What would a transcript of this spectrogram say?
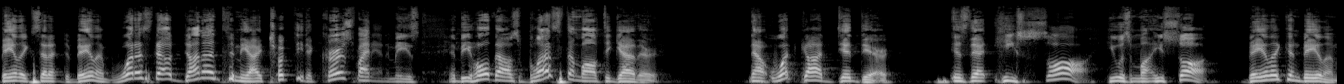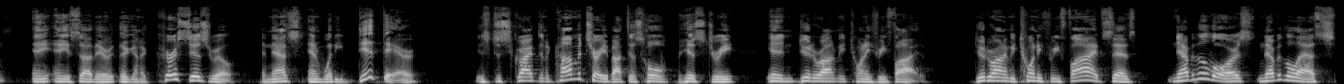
Balak said unto Balaam, What hast thou done unto me? I took thee to curse mine enemies, and behold, thou hast blessed them altogether. Now, what God did there is that he saw, he was, he saw Balak and Balaam, and, and he saw they're, they're going to curse Israel. And that's, and what he did there is described in a commentary about this whole history in Deuteronomy 23, 5. Deuteronomy 23, 5 says, Nevertheless, nevertheless,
